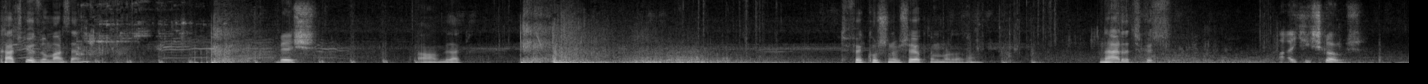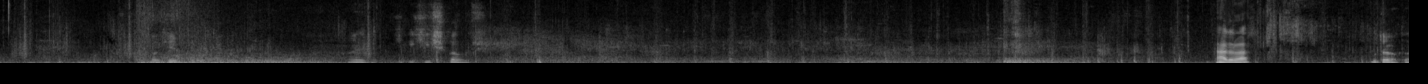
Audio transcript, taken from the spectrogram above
Kaç gözün var senin? 5. Tamam bir dakika. Tüfek kurşunu bir şey yok değil mi burada? Tamam. Nerede çıkış? Ha 2 kişi kalmış. Bakayım. Aynen 2 kişi kalmış. Neredeler? Bu tarafta.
